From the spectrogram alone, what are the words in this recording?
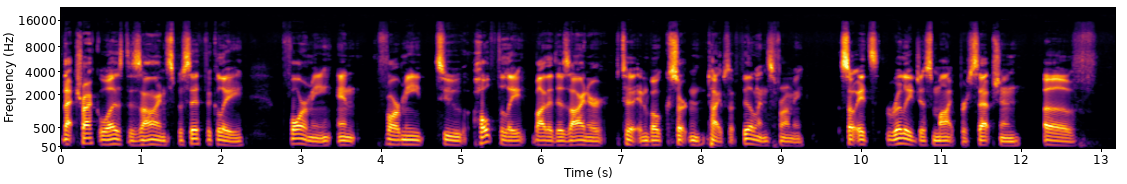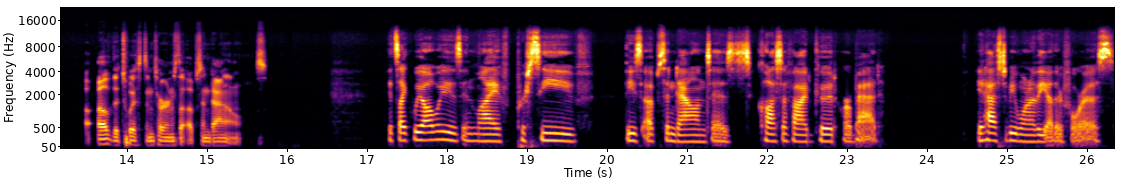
that track was designed specifically for me and for me to hopefully by the designer to invoke certain types of feelings from me. So it's really just my perception of of the twists and turns, the ups and downs. It's like we always in life perceive these ups and downs as classified good or bad. It has to be one or the other for us.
